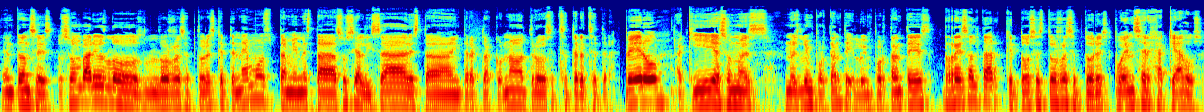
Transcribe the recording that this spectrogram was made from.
Entonces, son varios los, los receptores que tenemos, también está socializar, está interactuar con otros, etcétera, etcétera. Pero aquí eso no es, no es lo importante, lo importante es resaltar que todos estos receptores pueden ser hackeados.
